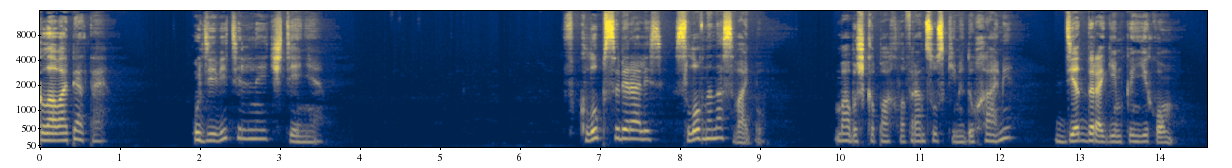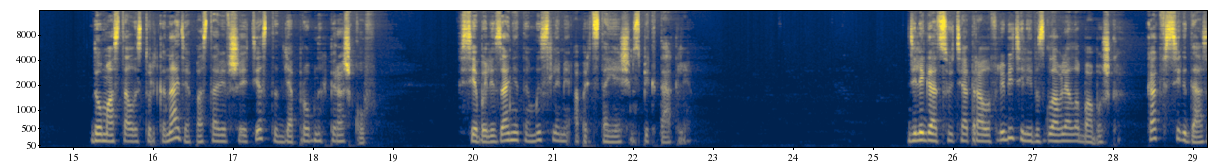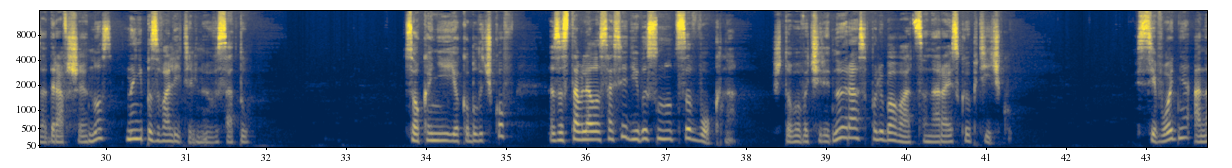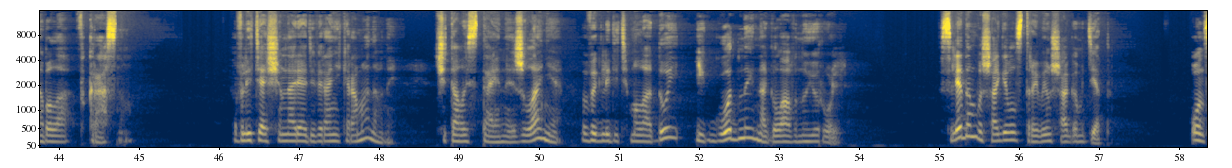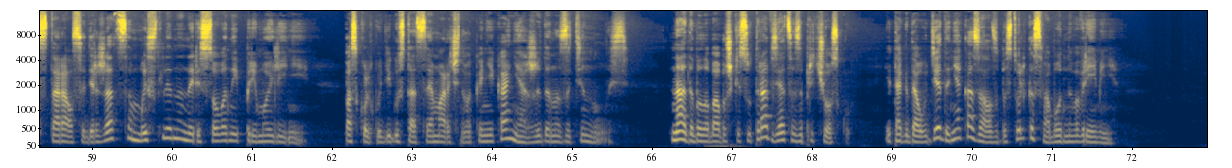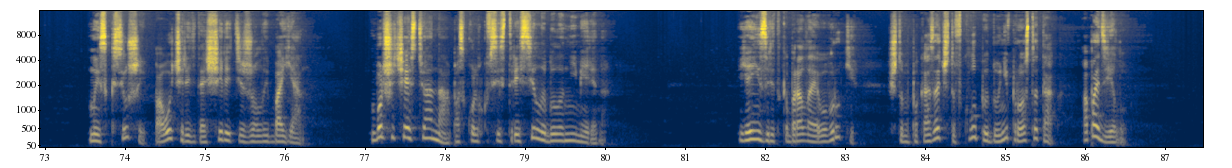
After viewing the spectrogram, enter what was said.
Глава пятая. Удивительные чтения. В клуб собирались, словно на свадьбу. Бабушка пахла французскими духами, дед дорогим коньяком. Дома осталась только Надя, поставившая тесто для пробных пирожков. Все были заняты мыслями о предстоящем спектакле. Делегацию театралов-любителей возглавляла бабушка как всегда задравшая нос на непозволительную высоту. Цоканье ее каблучков заставляло соседей высунуться в окна, чтобы в очередной раз полюбоваться на райскую птичку. Сегодня она была в красном. В летящем наряде Вероники Романовны читалось тайное желание выглядеть молодой и годной на главную роль. Следом вышагивал строевым шагом дед. Он старался держаться мысленно нарисованной прямой линии, поскольку дегустация марочного коньяка неожиданно затянулась. Надо было бабушке с утра взяться за прическу, и тогда у деда не оказалось бы столько свободного времени. Мы с Ксюшей по очереди тащили тяжелый баян. Большей частью она, поскольку в сестре силы было немерено. Я изредка брала его в руки, чтобы показать, что в клуб иду не просто так, а по делу.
